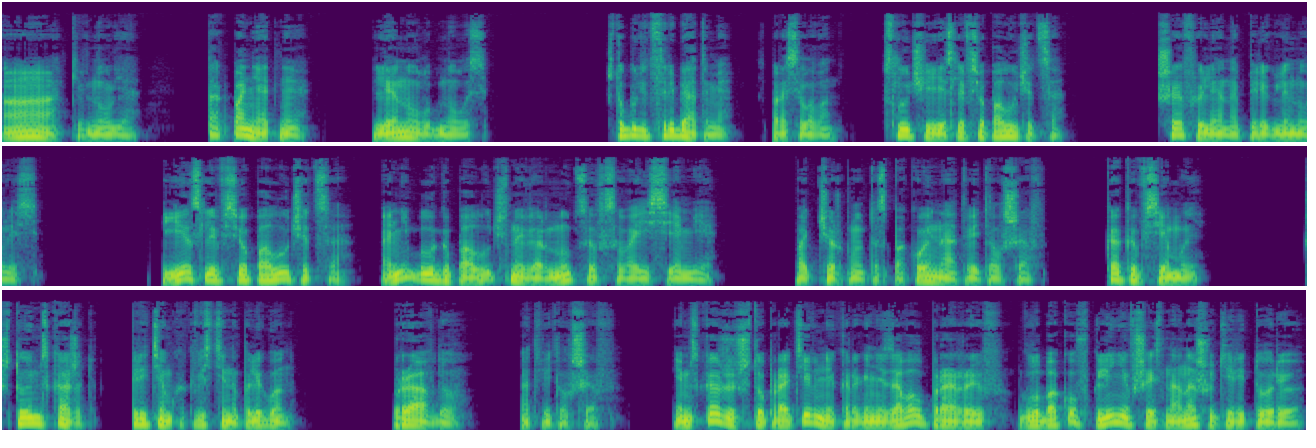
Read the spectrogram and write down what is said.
«А, — кивнул я. Так понятнее». Лена улыбнулась. «Что будет с ребятами?» — спросил Иван. «В случае, если все получится». Шеф и Лена переглянулись. «Если все получится, они благополучно вернутся в свои семьи», — подчеркнуто спокойно ответил шеф. «Как и все мы». «Что им скажут перед тем, как вести на полигон?» «Правду», — ответил шеф. «Им скажут, что противник организовал прорыв, глубоко вклинившись на нашу территорию.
